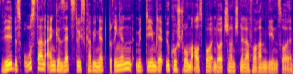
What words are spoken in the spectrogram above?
will bis Ostern ein Gesetz durchs Kabinett bringen, mit dem der Ökostromausbau in Deutschland schneller vorangehen soll.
